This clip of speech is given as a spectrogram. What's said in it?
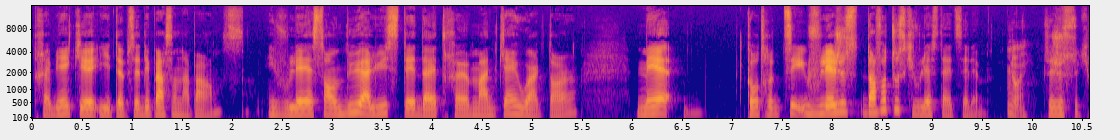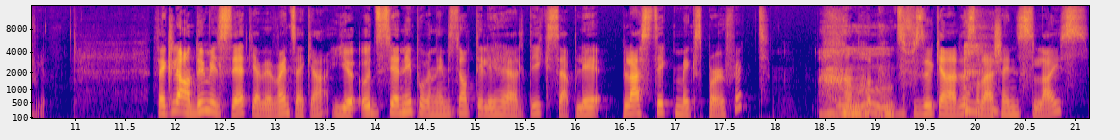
très bien qu'il est obsédé par son apparence. Il voulait, son but à lui, c'était d'être euh, mannequin ou acteur. Mais, contre, tu sais, il voulait juste, dans le fond, tout ce qu'il voulait, c'était être célèbre. Ouais. C'est juste ce qu'il voulait. Fait que là, en 2007, il avait 25 ans, il a auditionné pour une émission de télé-réalité qui s'appelait Plastic Makes Perfect, diffusée au Canada sur la chaîne Slice.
